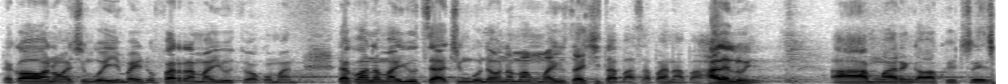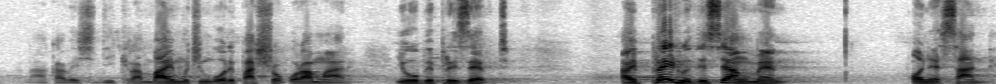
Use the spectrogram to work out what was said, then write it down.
Ndakavawana vachingoimba indofarira mayouth vakomana ndakaona mayouth achingo ndaona mamwe mayouth achiita basa panapa. Haleluya haa mwari ngavakuitirei zvakanaka vechidiki. Rambai muchingori pashoko ramwari. You will be preserved i prayed with this young man on a sunday.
